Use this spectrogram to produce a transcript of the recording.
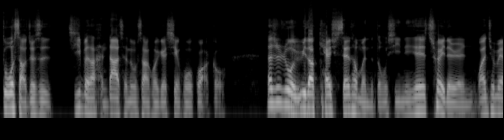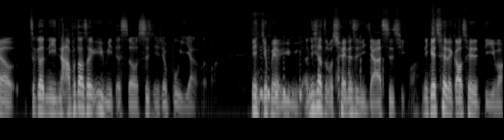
多少就是基本上很大程度上会跟现货挂钩。但是如果遇到嗯 cash settlement 的东西，你这些 trade 的人完全没有这个，你拿不到这个玉米的时候，事情就不一样了嘛，因为你就没有玉米了。你想怎么 trade 那是你家的事情嘛，你可以 trade 的高，trade 的低嘛，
